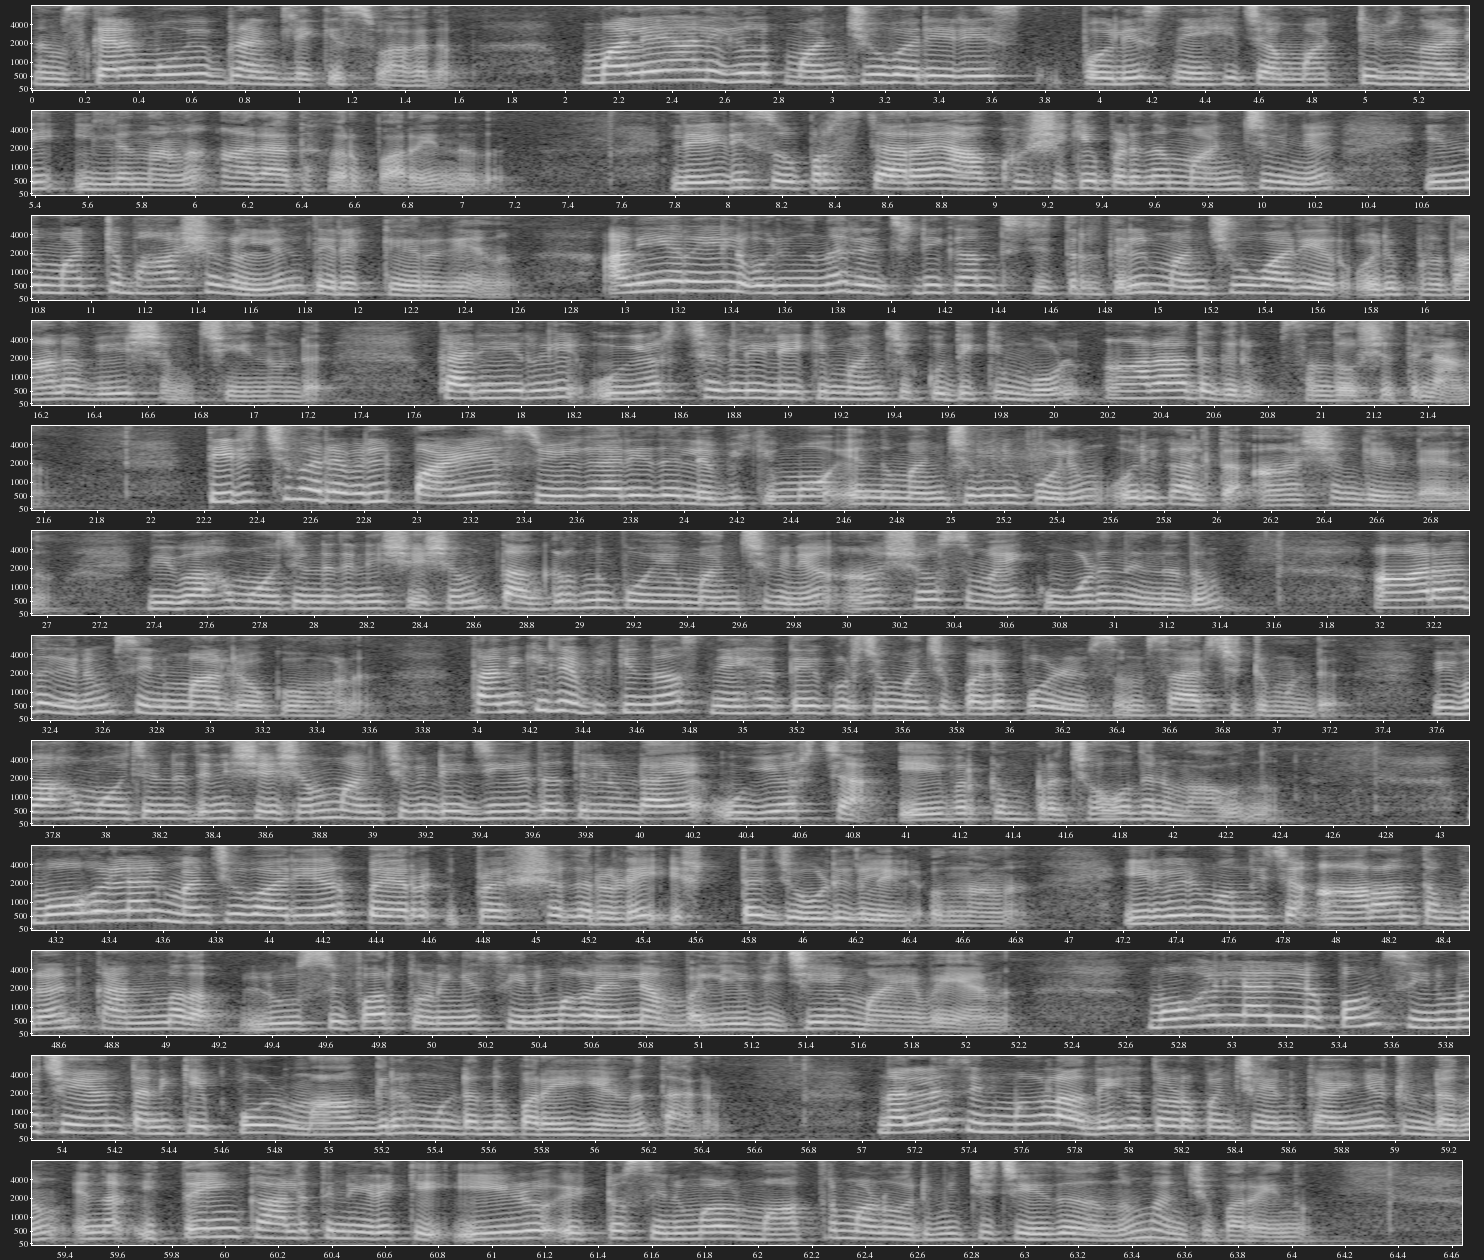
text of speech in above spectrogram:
നമസ്കാരം മൂവി ബ്രാൻഡിലേക്ക് സ്വാഗതം. മലയാളികൾ മഞ്ജു വാര്യരെ പോലെ സ്നേഹിച്ച മറ്റൊരു നടി ഇല്ലെന്നാണ് ആരാധകർ പറയുന്നത്. ലേഡി സൂപ്പർ സ്റ്റാറായി ആഘോഷിക്കപ്പെടുന്ന മഞ്ജുവിന് ഇന്ന് മറ്റു ഭാഷകളിലും തിരക്കേറുകയാണ്. അണിയറയിൽ ഒരുങ്ങുന്ന രജനീകാന്ത് ചിത്രത്തിൽ മഞ്ജു വാര്യർ ഒരു പ്രധാന വേഷം ചെയ്യുന്നുണ്ട്. കരിയറിൽ ഉയർച്ചകളിലേക്ക് മഞ്ജു കുതിക്കുമ്പോൾ ആരാധകരും സന്തോഷത്തിലാണ്. തിരിച്ചുവരവിൽ പഴയ സ്വീകാര്യത ലഭിക്കുമോ എന്ന് മഞ്ജുവിന് പോലും ഒരു കാലത്ത് ആശങ്കയുണ്ടായിരുന്നു. വിവാഹമോചനത്തിന് ശേഷം തകർന്നു പോയ മഞ്ജുവിന് ആശ്വാസമായി കൂടെ നിന്നതും ആരാധകരും സിനിമാ ലോകവുമാണ്. തനിക്ക് ലഭിക്കുന്ന സ്നേഹത്തെക്കുറിച്ച് മഞ്ജു പലപ്പോഴും സംസാരിച്ചിട്ടുമുണ്ട്. വിവാഹമോചനത്തിന് ശേഷം മഞ്ജുവിന്റെ ജീവിതത്തിലുണ്ടായ ഉയർച്ച ഏവർക്കും പ്രചോദനമാകുന്നു. മോഹൻലാൽ മഞ്ജു വാര്യർ പ്രേക്ഷകരുടെ ഇഷ്ട ജോഡികളിൽ ഒന്നാണ്. ഇരുവരും ഒന്നിച്ച ആറാം തമ്പുരാൻ കന്മതം ലൂസിഫർ തുടങ്ങിയ സിനിമകളെല്ലാം വലിയ വിജയമായവയാണ്. മോഹൻലാലിനൊപ്പം സിനിമ ചെയ്യാൻ തനിക്ക് എപ്പോഴും ആഗ്രഹമുണ്ടെന്ന് പറയുകയാണ് താരം. നല്ല സിനിമകൾ അദ്ദേഹത്തോടൊപ്പം ചെയ്യാൻ കഴിഞ്ഞിട്ടുണ്ടെന്നും എന്നാൽ ഇത്രയും കാലത്തിനിടയ്ക്ക് ഏഴോ എട്ടോ സിനിമകൾ മാത്രമാണ് ഒരുമിച്ച് ചെയ്തതെന്നും മഞ്ജു പറയുന്നു.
